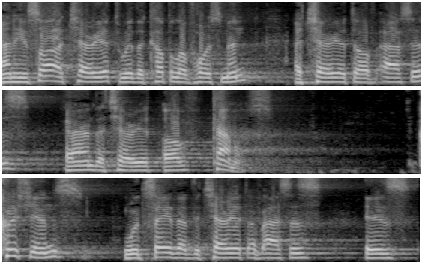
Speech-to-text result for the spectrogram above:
And he saw a chariot with a couple of horsemen, a chariot of asses, and a chariot of camels. Christians would say that the chariot of asses is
